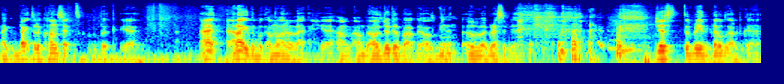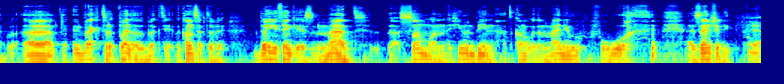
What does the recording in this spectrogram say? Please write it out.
like back to the concept of the book. Yeah, I I like the book. I'm not gonna lie. Yeah, I'm, I'm I was joking about it. I was being Mm. over aggressive. just to play the devil's advocate. Uh, and back to the point of the book, yeah, the concept of it. Don't you think it's mad that someone, a human being, had to come up with a manual for war, essentially? Yeah.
